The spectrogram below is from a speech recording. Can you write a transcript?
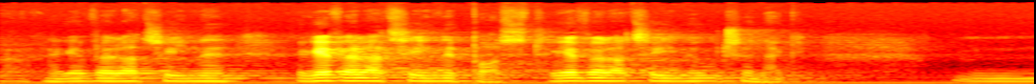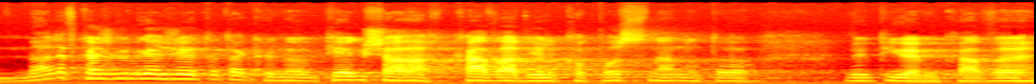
No, rewelacyjny, rewelacyjny post, rewelacyjny uczynek. No ale w każdym razie to tak, no, pierwsza kawa wielkopostna, no to wypiłem kawę,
